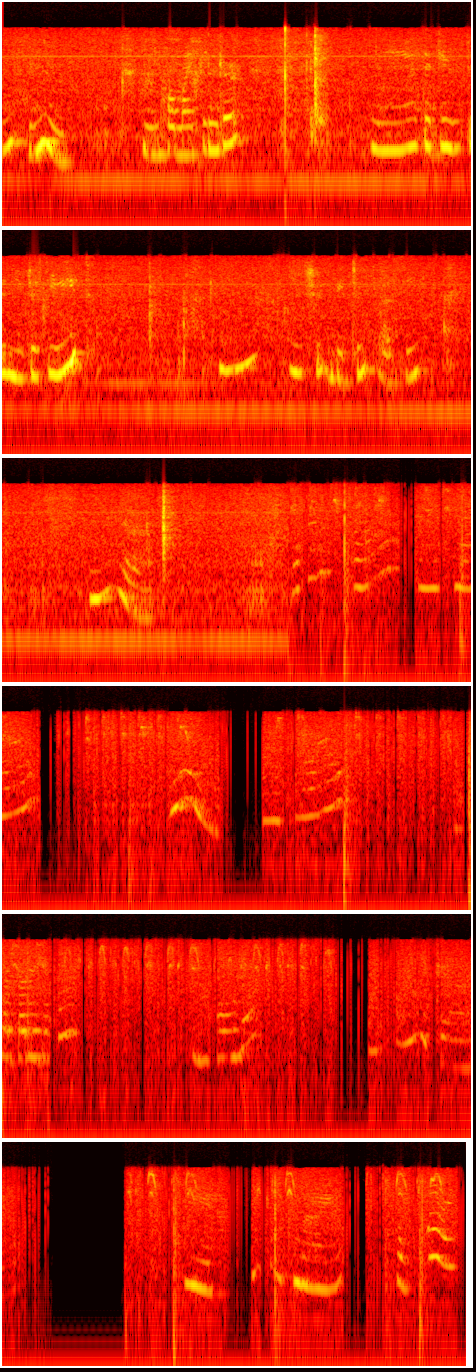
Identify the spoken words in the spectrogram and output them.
Mm-hmm. Can you hold my finger? Yeah, did you did you just eat? Mm-hmm. You shouldn't be too fussy. Yeah. Yeah, you can smile. Oh,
